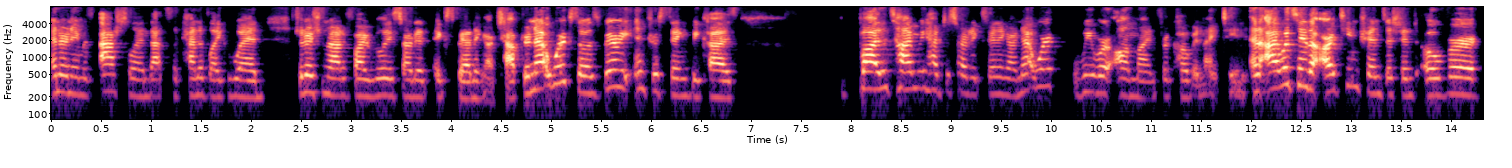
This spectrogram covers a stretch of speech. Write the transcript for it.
and her name is Ashlyn. That's the kind of like when Generation Ratify really started expanding our chapter network. So it was very interesting because by the time we had to start expanding our network, we were online for COVID 19. And I would say that our team transitioned over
